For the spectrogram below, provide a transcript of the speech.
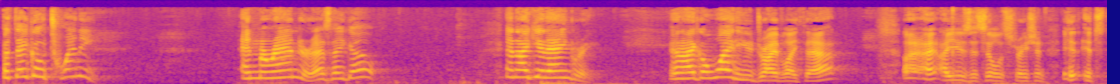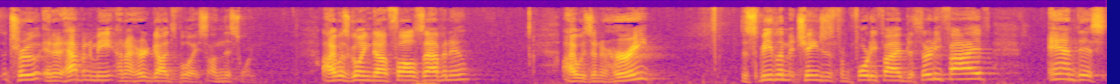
But they go 20 and Miranda as they go. And I get angry. And I go, Why do you drive like that? I, I, I use this illustration. It, it's true, and it happened to me, and I heard God's voice on this one. I was going down Falls Avenue. I was in a hurry. The speed limit changes from 45 to 35, and this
